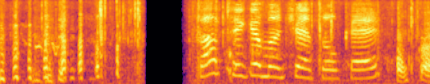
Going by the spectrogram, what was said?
Stop taking my chips, okay? Okay.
